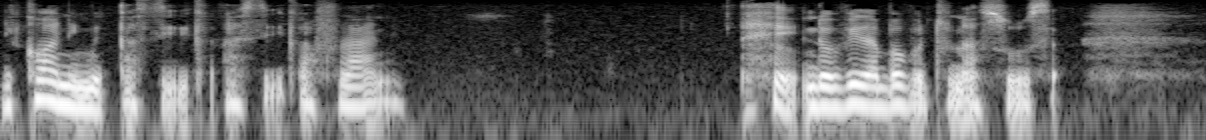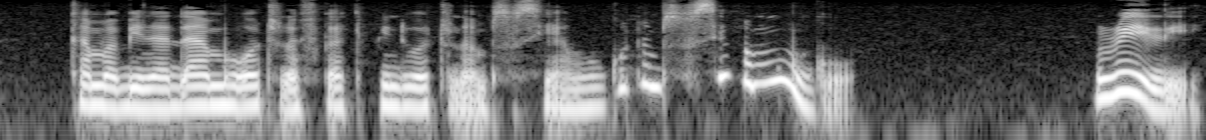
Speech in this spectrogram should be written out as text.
nikawa nimekasirika kasirika fulani. Ndo vile ambavyo tunasusa kama binadamu, huwa tunafika kipindi huwa tunamsusia Mungu. Unamsusia Mungu really?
